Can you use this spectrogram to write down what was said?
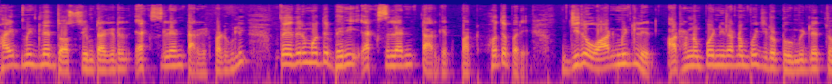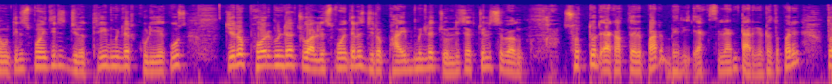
ফাইভ মিডিলের দশ সিম টার্গেটের এক্সেলেন্ট টার্গেট পার্টগুলি তো এদের মধ্যে ভেরি এক্সেলেন্ট টার্গেট পার্ট হতে পারে। জিরো ওয়ান মিডলের আটানব্বই, নিরানব্বই জিরো টু মিডলের চৌত্রিশ পঁয়ত্রিশ জিরো থ্রি মিডলের কুড়ি একুশ জিরো ফোর মিডলের চুয়াল্লিশ পঁয়তাল্লিশ জিরো ফাইভ মিডলের চল্লিশ একচল্লিশ এবং সত্তর একাত্তরের পার ভেরি এক্সেলেন্ট টার্গেট হতে পারে। তো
